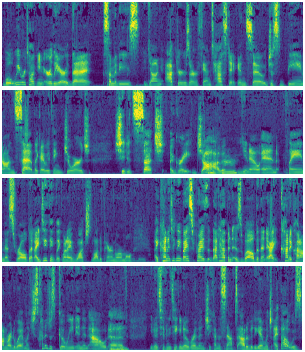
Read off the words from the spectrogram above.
Well, we were talking earlier that some of these young actors are fantastic. And so just being on set, like I would think George, she did such a great job, mm-hmm. you know, and playing this role. But I do think, like, when I've watched a lot of paranormal, mm-hmm. I kind of took me by surprise that that happened as well. But then I kind of caught on right away. I'm like, she's kind of just going in and out mm-hmm. of. You know, Tiffany taking over, and then she kind of snaps out of it again, which I thought was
